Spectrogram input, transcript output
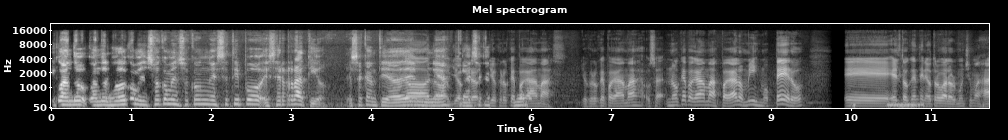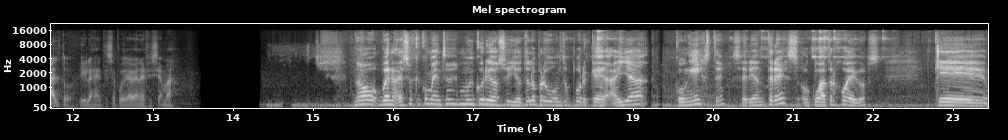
Y cuando, cuando el juego comenzó, comenzó con ese tipo, ese ratio, esa cantidad de No, monedas no, yo creo, yo creo que pagaba más. Yo creo que pagaba más. O sea, no que pagaba más, pagaba lo mismo, pero eh, el token tenía otro valor mucho más alto y la gente se podía beneficiar más. No, bueno, eso que comentas es muy curioso y yo te lo pregunto porque ahí ya con este serían tres o cuatro juegos que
